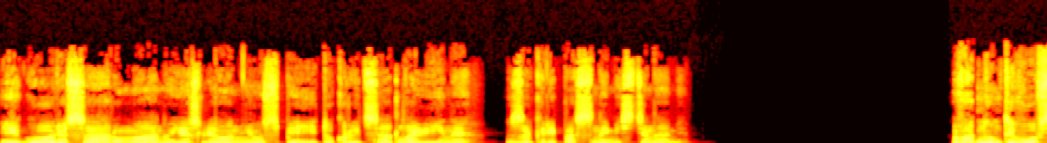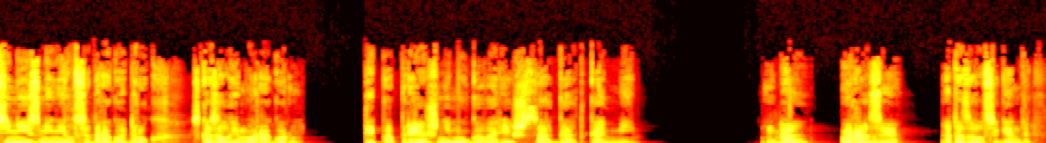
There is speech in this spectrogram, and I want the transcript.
И горе Сааруману, если он не успеет укрыться от лавины за крепостными стенами. «В одном ты вовсе не изменился, дорогой друг», — сказал ему Арагорн. «Ты по-прежнему говоришь загадками». «Да? Разве?» — отозвался Гэндальф.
